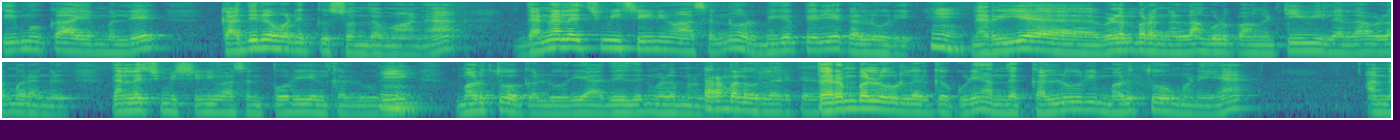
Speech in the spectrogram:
திமுக எம்எல்ஏ கதிரவனுக்கு சொந்தமான தனலட்சுமி சீனிவாசன் ஒரு மிகப்பெரிய கல்லூரி. நிறைய விளம்பரங்கள்லாம் கொடுப்பாங்க. டிவியில எல்லாம் விளம்பரங்கள். தனலட்சுமி ஸ்ரீனிவாசன் பொறியியல் கல்லூரி மருத்துவக் கல்லூரி அது இதுன்னு விளம்பரம். பெரம்பலூரில் இருக்கு. பெரம்பலூரில் இருக்கக்கூடிய அந்த கல்லூரி மருத்துவமனையை அந்த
